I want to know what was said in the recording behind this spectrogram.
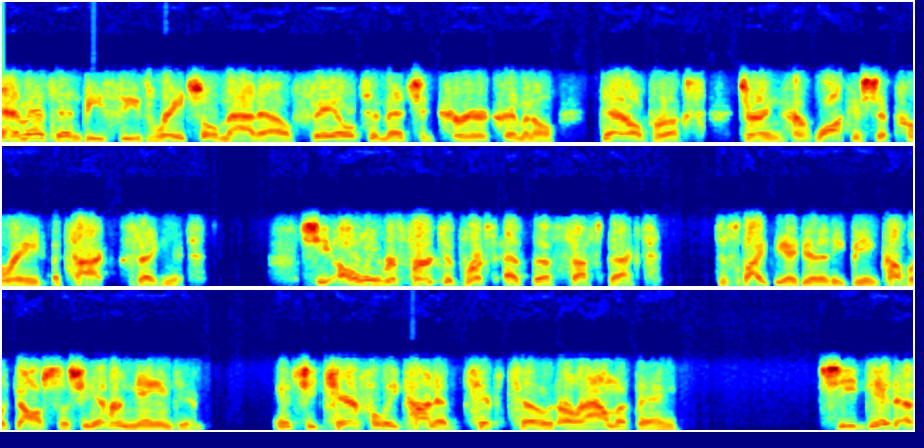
MSNBC's Rachel Maddow failed to mention career criminal Darrell Brooks during her Waukesha parade attack segment. She only referred to Brooks as the suspect, despite the identity being public knowledge. So she never named him. And she carefully kind of tiptoed around the thing. She did a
